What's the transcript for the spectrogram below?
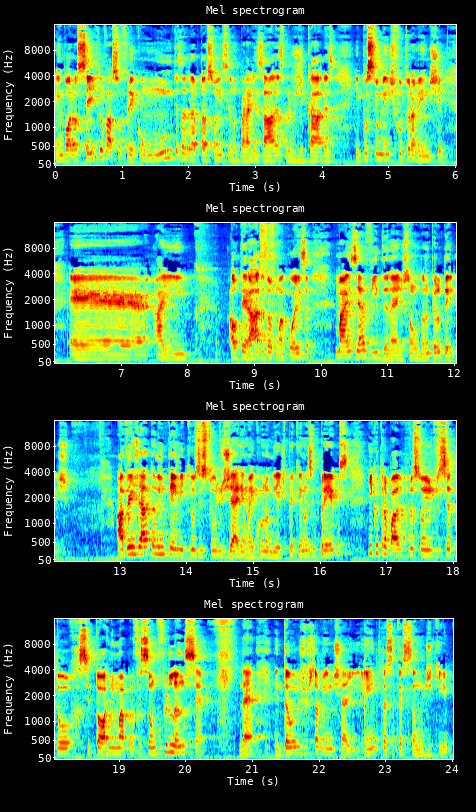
embora eu sei que eu vá sofrer com muitas adaptações sendo paralisadas, prejudicadas e possivelmente futuramente é, aí alteradas alguma coisa, mas é a vida, né? Eles estão lutando pelo deles. A VGA também teme que os estúdios gerem uma economia de pequenos empregos e que o trabalho de profissões do setor se torne uma profissão freelancer, né? Então, justamente aí entra essa questão de que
